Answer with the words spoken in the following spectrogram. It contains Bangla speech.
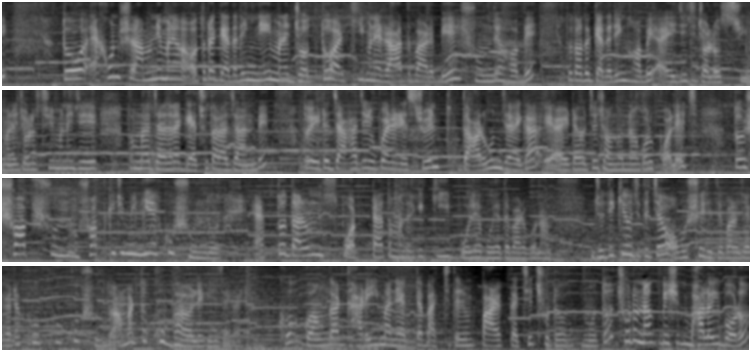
তো এখন সামনে মানে অতটা গ্যাদারিং নেই মানে যত আর কি মানে রাত বাড়বে, সন্ধে হবে, তো তত গ্যাদারিং হবে। এই যে যে জলশ্রী মানে জলশ্রী মানে যে তোমরা যারা যারা গেছো তারা জানবে। তো এটা জাহাজের উপর একটা রেস্টুরেন্ট দারুণ জায়গা। এটা হচ্ছে চন্দননগর কলেজ। তো সব সব কিছু মিলিয়ে খুব সুন্দর। এত দারুণ স্পটটা তোমাদেরকে কি বলে বোঝাতে পারব না। যদি কেউ যেতে চাও, অবশ্যই যেতে পারো। জায়গাটা খুব খুব খুব সুন্দর। আমার তো খুব ভালো লেগেছে জায়গাটা। খুব গঙ্গার ধারেই মানে একটা বাচ্চাদের পার্ক আছে ছোট মতো। ছোট না, বেশ ভালোই বড়।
